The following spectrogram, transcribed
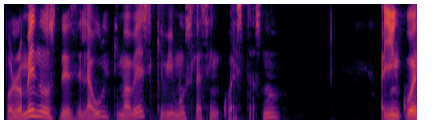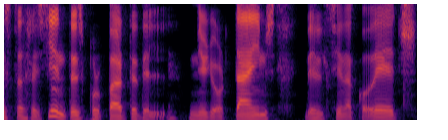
por lo menos desde la última vez que vimos las encuestas, ¿no? Hay encuestas recientes por parte del New York Times, del Siena College,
